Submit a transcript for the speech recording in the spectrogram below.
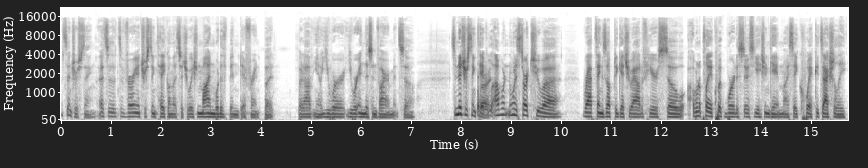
That's interesting. That's a, that's a very interesting take on that situation. Mine would have been different, but but uh, you know you were you were in this environment, so it's an interesting take. Right. I want, I want to start to uh, wrap things up to get you out of here. So I want to play a quick word association game. I say quick, it's actually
